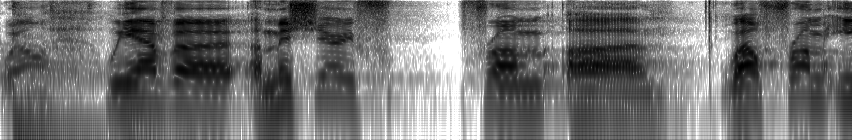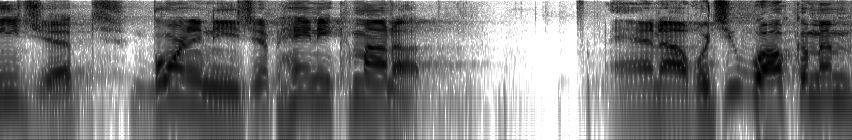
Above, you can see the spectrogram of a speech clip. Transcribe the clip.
Well, we have a, a missionary f- from, uh, well, from Egypt, born in Egypt. Hany, come on up. And uh, would you welcome him?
